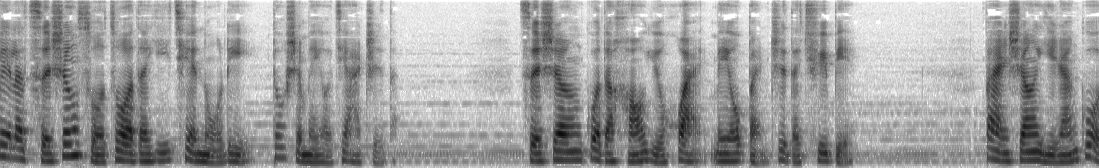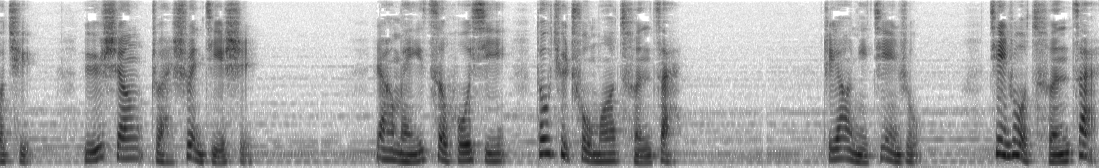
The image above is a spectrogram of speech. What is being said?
为了此生所做的一切努力都是没有价值的。此生过得好与坏没有本质的区别，半生已然过去。余生转瞬即逝，让每一次呼吸都去触摸存在。只要你进入，进入存在，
